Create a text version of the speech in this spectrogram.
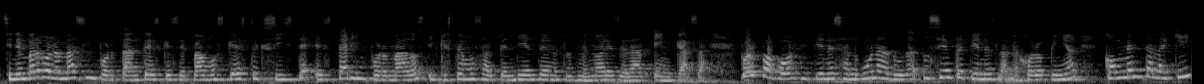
Sin embargo, lo más importante es que sepamos que esto existe, estar informados y que estemos al pendiente de nuestros menores de edad en casa. Por favor, si tienes alguna duda, tú siempre tienes la mejor opinión, coméntala aquí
